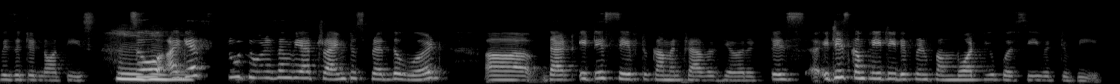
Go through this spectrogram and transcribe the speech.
visited northeast mm-hmm. so i guess through tourism we are trying to spread the word uh, that it is safe to come and travel here it is it is completely different from what you perceive it to be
